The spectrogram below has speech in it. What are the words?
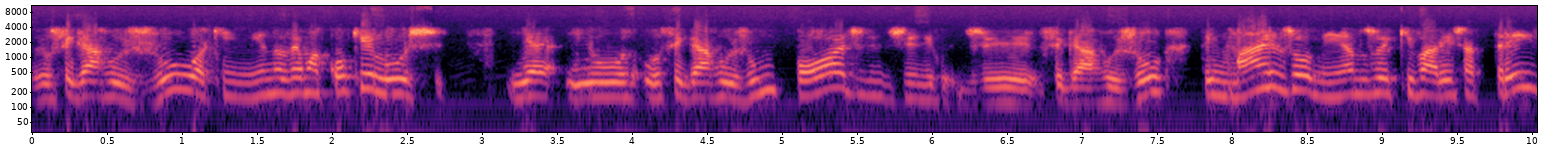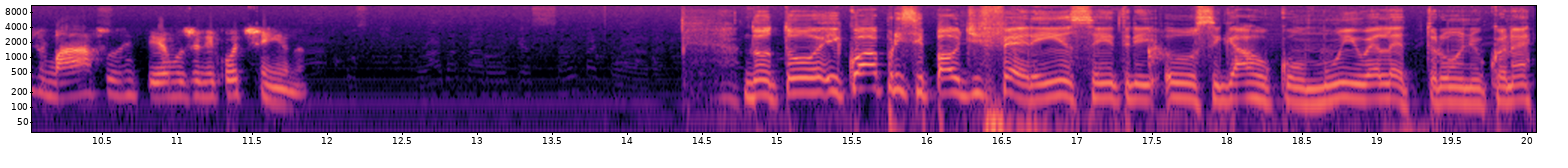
o cigarro Ju aqui em Minas é uma coqueluche e, é, e o, o, cigarro um pod de, de, cigarro Ju tem mais ou menos o equivalente a três maços em termos de nicotina. Doutor, e qual a principal diferença entre o cigarro comum e o eletrônico, né?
